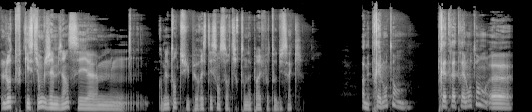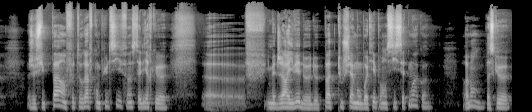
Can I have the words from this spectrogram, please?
L'autre, question que j'aime bien, c'est euh, combien de temps tu peux rester sans sortir ton appareil photo du sac? Ah, mais très longtemps. Très, très, très longtemps. Euh, je suis pas un photographe compulsif, hein, c'est-à-dire que euh, il m'est déjà arrivé de ne pas toucher à mon boîtier pendant 6-7 mois, quoi. Vraiment. Parce que,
